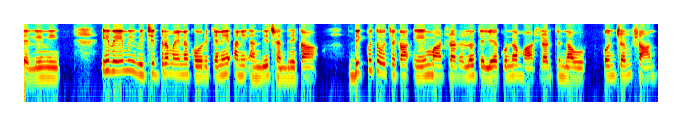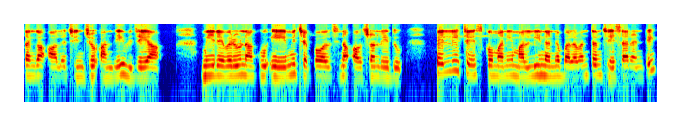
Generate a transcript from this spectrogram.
చెల్లిని. ఇవేమి విచిత్రమైన కోరికనే అని అంది చంద్రిక. దిక్కుతోచక ఏం మాట్లాడాలో తెలియకుండా మాట్లాడుతున్నావు. కొంచెం శాంతంగా ఆలోచించు అంది విజయ. మీరెవరూ నాకు ఏమి చెప్పవలసిన అవసరం లేదు. పెళ్ళి చేసుకోమని మళ్ళీ నన్ను బలవంతం చేశారంటే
